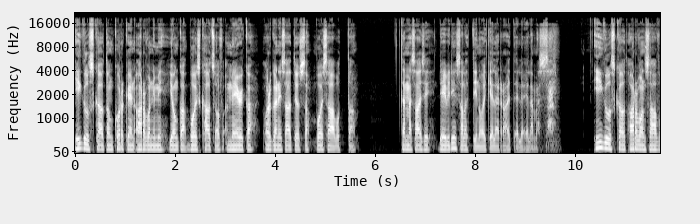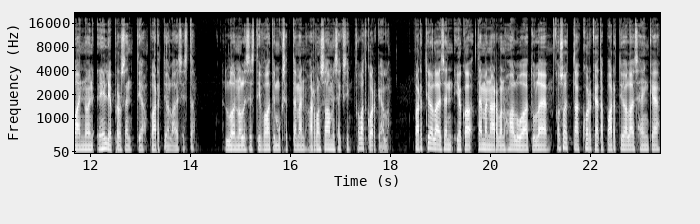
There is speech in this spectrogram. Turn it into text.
Eagle Scout on korkein arvonimi, jonka Boy Scouts of America organisaatiossa voi saavuttaa. Tämä saisi Davidin salettiin oikeille raiteille elämässään. Eagle Scout-arvon saa vain noin 4 prosenttia partiolaisista – Luonnollisesti vaatimukset tämän arvon saamiseksi ovat korkealla. Partiolaisen, joka tämän arvon haluaa, tulee osoittaa korkeata partiolaishenkeä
